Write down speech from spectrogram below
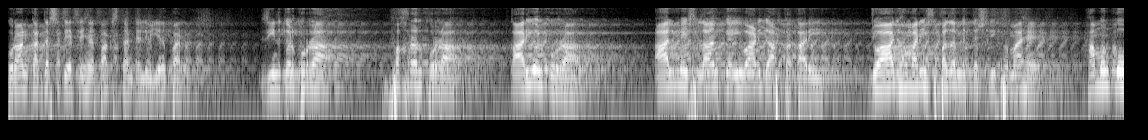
कुरान का दर्स देते हैं पाकिस्तान टेलीविज़न पर। जीनतुल्कुर्रा फ़खरुल्कुर्रा कारियुल्कुर्रा आलम इस्लाम के इवाड़ याफ्ता कारी जो आज हमारी इस बज़म में तशरीफ़ फरमा है, हम उनको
